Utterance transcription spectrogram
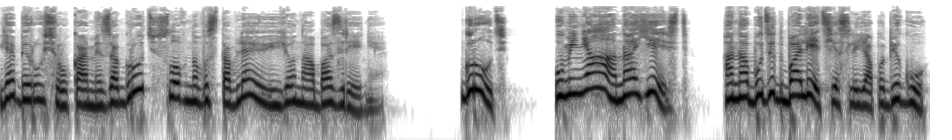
Я берусь руками за грудь, словно выставляю ее на обозрение. «Грудь! У меня она есть. Она будет болеть, если я побегу.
